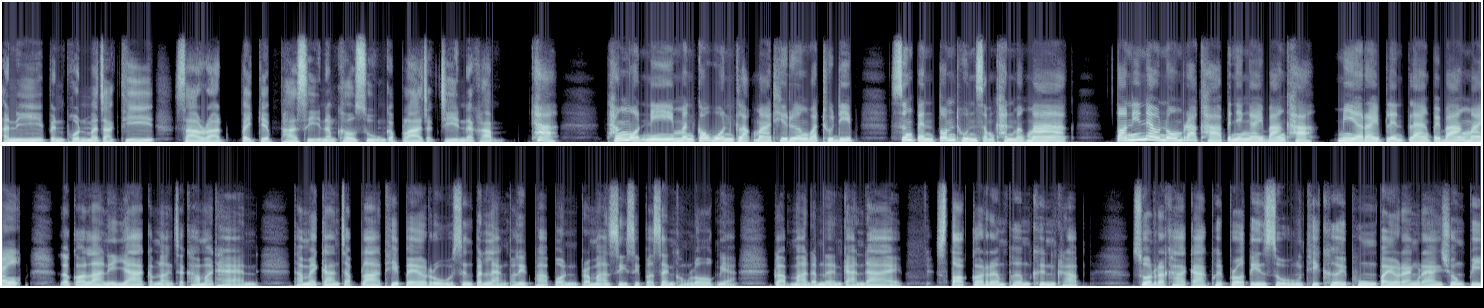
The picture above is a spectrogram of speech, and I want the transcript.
อันนี้เป็นผลมาจากที่สหรัฐไปเก็บภาษีนำเข้าสูงกับปลาจากจีนนะครับ ค่ะ ทั้งหมดนี้มันก็วนกลับมาที่เรื่องวัตถุดิบ ซึ่งเป็นต้นทุนสำคัญมากๆ ตอนนี้แนวโน้มราคาเป็นยังไงบ้างคะ มีอะไรเปลี่ยนแปลงไปบ้างไหม แล้วก็ลานียากำลังจะเข้ามาแทนทำให้การจับปลาที่เปรู ซึ่งเป็นแหล่งผลิตปลาป่นประมาณ 40%ของโลกเนี่ยกลับมาดำเนินการได้ สต็อกก็เริ่มเพิ่มขึ้นครับ ส่วนราคากากพืชโปรตีนสูงที่เคยพุ่งไปแรงๆ ช่วงปี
